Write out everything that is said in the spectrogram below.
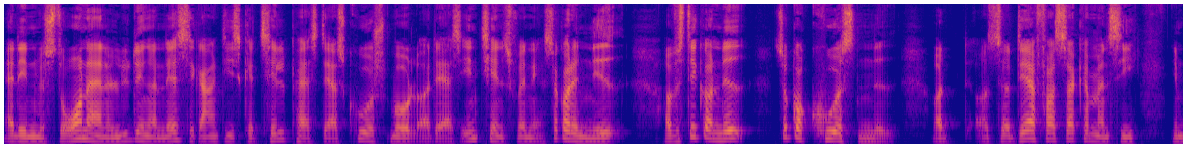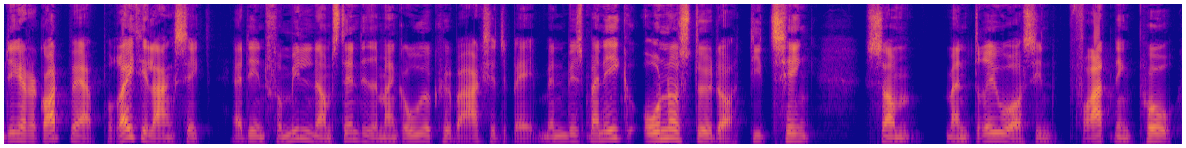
at investorerne og analytikerne næste gang, de skal tilpasse deres kursmål og deres indtjeningsforventninger, så går det ned. Og hvis det går ned, så går kursen ned. Og, og så derfor så kan man sige, jamen det kan da godt være på rigtig lang sigt, at det er en formidlende omstændighed, at man går ud og køber aktier tilbage. Men hvis man ikke understøtter de ting, som man driver sin forretning på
